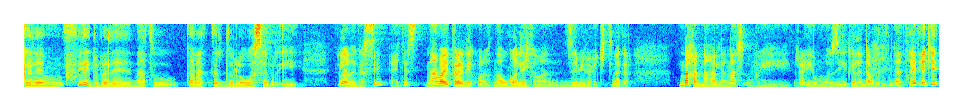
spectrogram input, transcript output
قلم فليد بلا ناتو كاركتر دلو صبري كل نجار سي؟ حجز نابا يترى لي كونه نبغى عليه كمان زبيلو حجت نقدر. ندخلنا على الناس ورأيهم وزي. قلنا لنا بلت حجي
